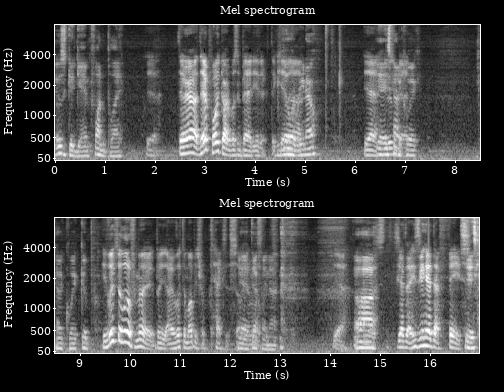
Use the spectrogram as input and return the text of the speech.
it was a good game, fun to play. yeah. Their uh, their point guard wasn't bad either. The kid. Uh, Vilarino. yeah. Yeah, he's kind of quick. Kind of quick. Good. He looked a little familiar, but I looked him up. He's from Texas, so yeah, don't know if definitely not. Yeah. Uh, he's got that. He's gonna have that face. Yeah, he's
